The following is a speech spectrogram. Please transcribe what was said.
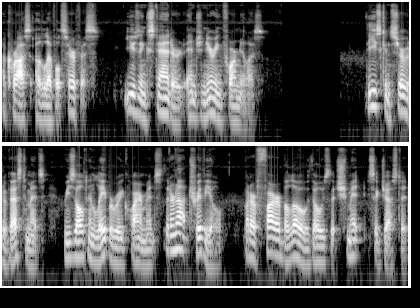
across a level surface, using standard engineering formulas. These conservative estimates result in labor requirements that are not trivial, but are far below those that Schmidt suggested.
